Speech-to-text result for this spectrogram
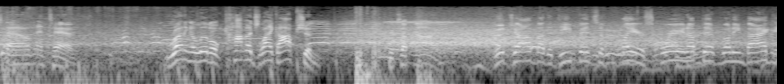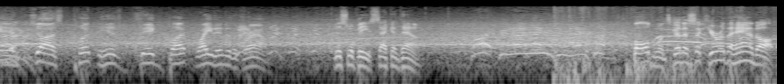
First down and 10. Running a little college-like option. Picks up nine. Good job by the defensive player squaring up that running back and just put his big butt right into the ground. This will be second down. Baldwin's going to secure the handoff.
